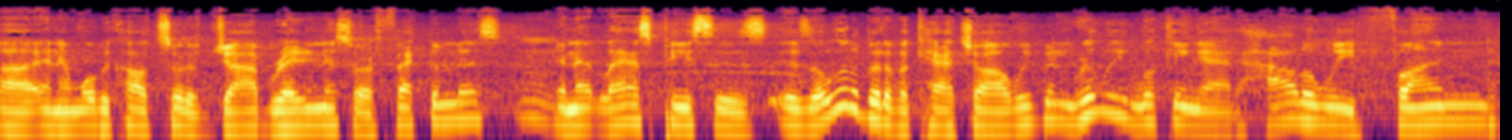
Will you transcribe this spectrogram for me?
uh, and then what we call sort of job readiness or effectiveness. Mm. And that last piece is, is a little bit of a catch-all. We've been really looking at how do we fund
